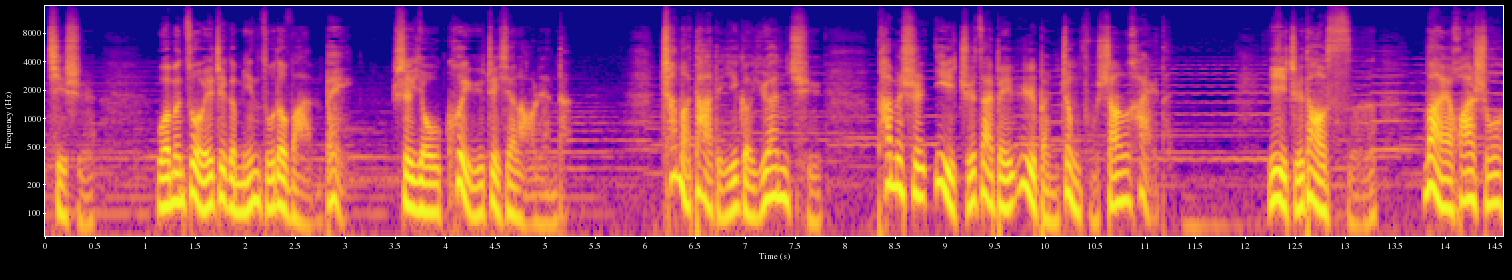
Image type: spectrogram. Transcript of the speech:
其实，我们作为这个民族的晚辈，是有愧于这些老人的。这么大的一个冤屈，他们是一直在被日本政府伤害的，一直到死。万爱花说：“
